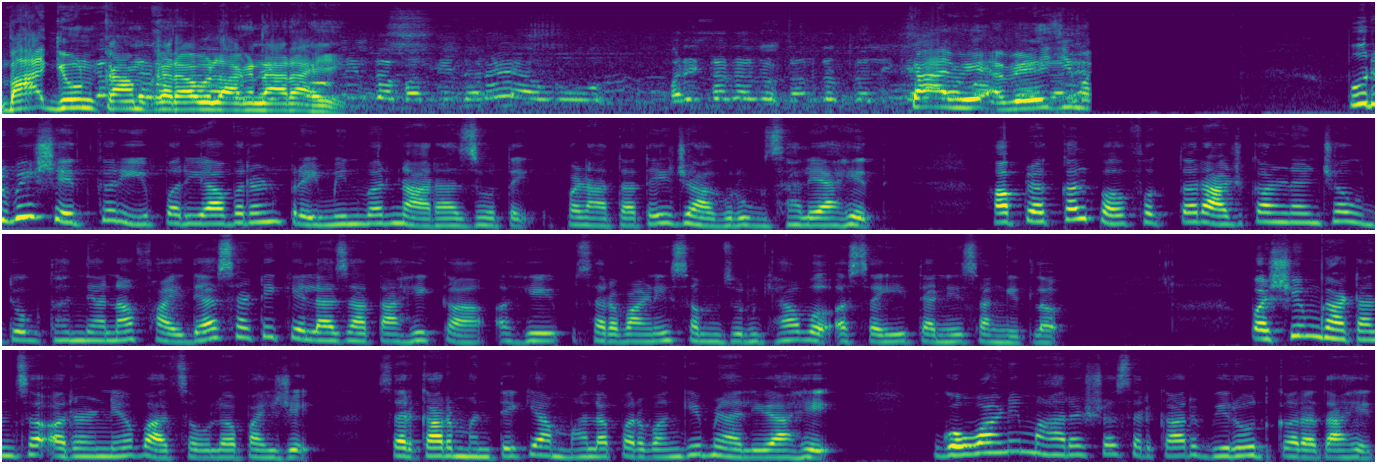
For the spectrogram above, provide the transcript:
भाग घेऊन काम करावं लागणार आहे. काय वे वेळेची पूर्वी शेतकरी पर्यावरण प्रेमींवर नाराज होते पण आता ते जागरूक झाले आहेत. हा प्रकल्प फक्त राजकारण्यांच्या उद्योगधंद्यांना फायद्यासाठी केला जात आहे का हे सर्वांनी समजून घ्यावं असंही त्यांनी सांगितलं. पश्चिम घाटांचं अरण्य वाचवलं पाहिजे. सरकार म्हणते की आम्हाला परवानगी मिळाली आहे. गोवा आणि महाराष्ट्र सरकार विरोध करत आहेत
